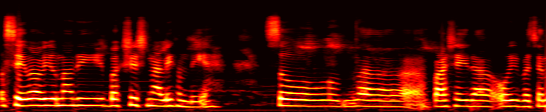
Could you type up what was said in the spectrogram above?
ਉਹ ਸੇਵਾ ਵੀ ਉਹਨਾਂ ਦੀ ਬਖਸ਼ਿਸ਼ ਨਾਲ ਹੀ ਹੁੰਦੀ ਹੈ। ਸੋ ਅਹ, ਪਾਸ਼ਾ ਜੀ ਦਾ ਉਹੀ ਬਚਨ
